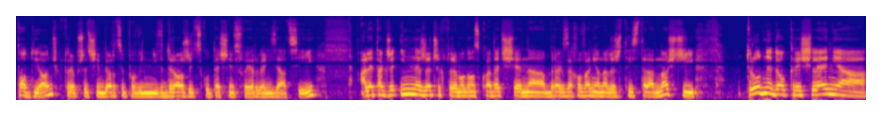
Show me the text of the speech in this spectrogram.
podjąć, które przedsiębiorcy powinni wdrożyć skutecznie w swojej organizacji, ale także inne rzeczy, które mogą składać się na brak zachowania należytej staranności, trudne do określenia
